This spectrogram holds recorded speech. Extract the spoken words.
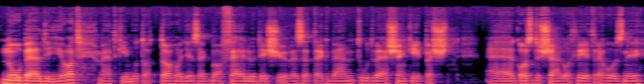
Nobel-díjat, mert kimutatta, hogy ezekben a fejlődési övezetekben tud versenyképes gazdaságot létrehozni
